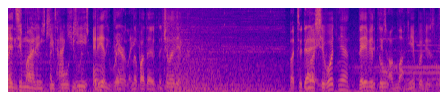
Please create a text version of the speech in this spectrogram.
Эти маленькие пауки редко нападают на человека. Но сегодня Дэвиду не повезло.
